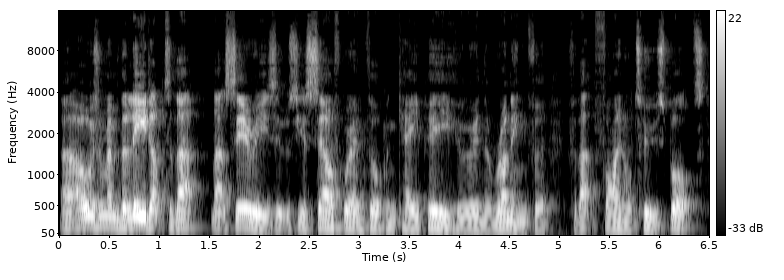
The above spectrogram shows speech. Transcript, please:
Uh, I always remember the lead up to that that series. It was yourself, Graham Thorpe, and KP who were in the running for for that final two spots.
